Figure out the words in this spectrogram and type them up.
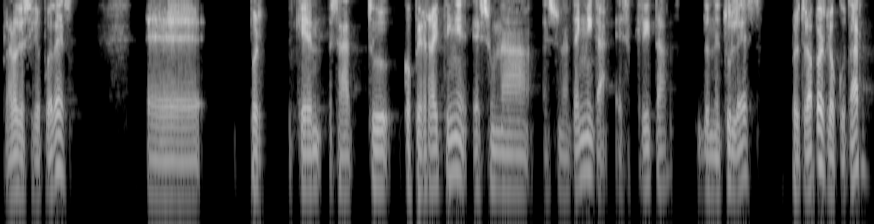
Claro que sí que puedes. Eh, porque, o sea, tu copywriting es una, es una técnica escrita donde tú lees, pero tú la puedes locutar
